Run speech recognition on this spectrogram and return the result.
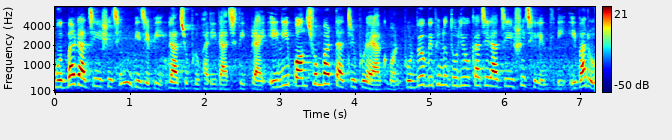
বুধবার রাজ্যে এসেছেন বিজেপি রাজ্য প্রভারী রাজদীপ রায়। এ নিয়ে পঞ্চমবার তার ত্রিপুরায় আগমন। পূর্বেও বিভিন্ন দলীয় কাজে রাজ্যে এসেছিলেন তিনি। এবারও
